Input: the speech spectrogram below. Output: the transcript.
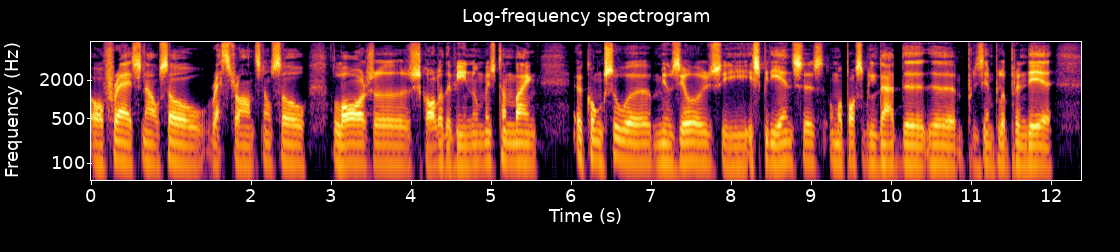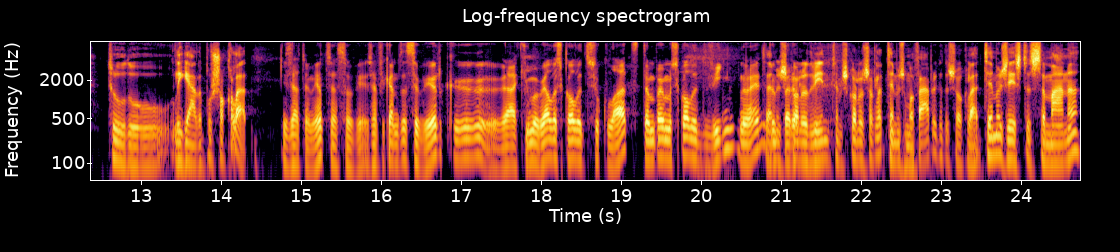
oferece não só restaurantes, não só lojas, escola de vinho, mas também eh, com sua museus e experiências, uma possibilidade de, de, por exemplo, aprender tudo ligado por chocolate. Exatamente, já, soube, já ficámos a saber que há aqui uma bela escola de chocolate, também uma escola de vinho, não é? Temos Para... escola de vinho, temos escola de chocolate, temos uma fábrica de chocolate. Temos esta semana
